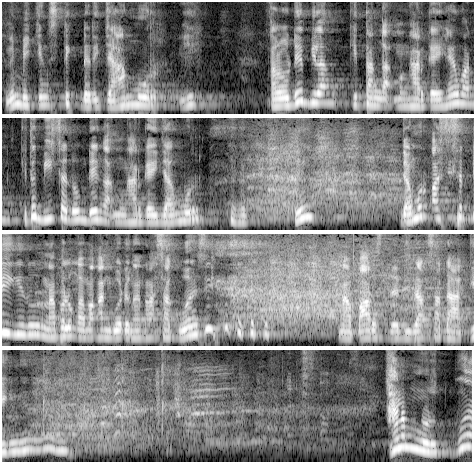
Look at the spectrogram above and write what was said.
Ini bikin stick dari jamur. Ih, kalau dia bilang kita nggak menghargai hewan, kita bisa dong dia nggak menghargai jamur. Ih, jamur pasti sedih gitu. Kenapa lu nggak makan gue dengan rasa gue sih? Kenapa harus jadi rasa daging? Karena menurut gue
